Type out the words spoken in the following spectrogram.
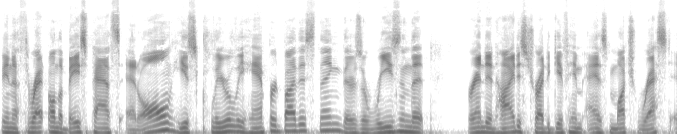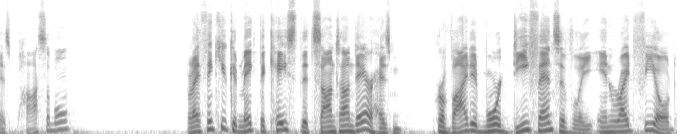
been a threat on the base paths at all. He is clearly hampered by this thing. There's a reason that Brandon Hyde has tried to give him as much rest as possible. But I think you could make the case that Santander has provided more defensively in right field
